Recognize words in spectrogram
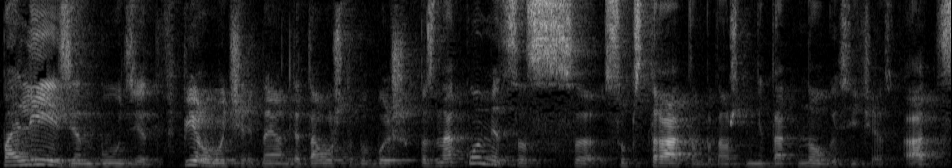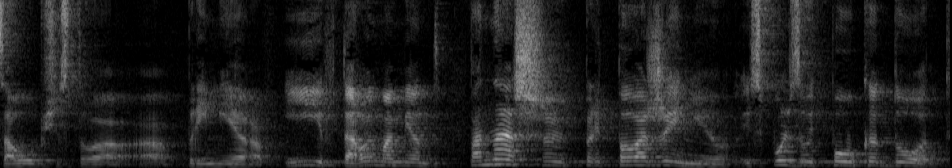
полезен будет в первую очередь, наверное, для того, чтобы больше познакомиться с субстратом, потому что не так много сейчас от сообщества э, примеров. И второй момент. По нашему предположению, использовать Polkadot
